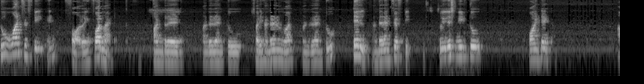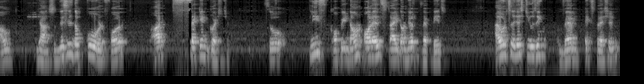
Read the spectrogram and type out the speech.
to 150 in following format. 100 102 sorry 101 102 till 150 so you just need to point it out. Yeah so this is the code for our second question. So please copy it down or else write on your web page I would suggest using web expression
